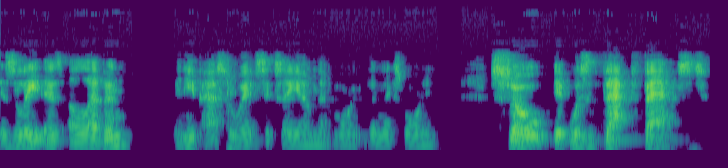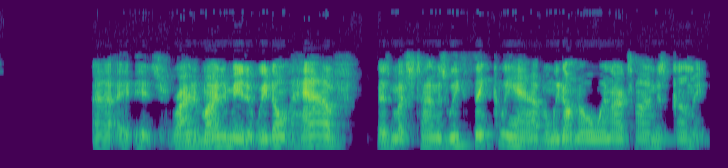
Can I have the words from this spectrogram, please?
as late as 11, and he passed away at 6 a.m. that morning, the next morning. So it was that fast. Uh, it, it's reminded me that we don't have as much time as we think we have, and we don't know when our time is coming.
